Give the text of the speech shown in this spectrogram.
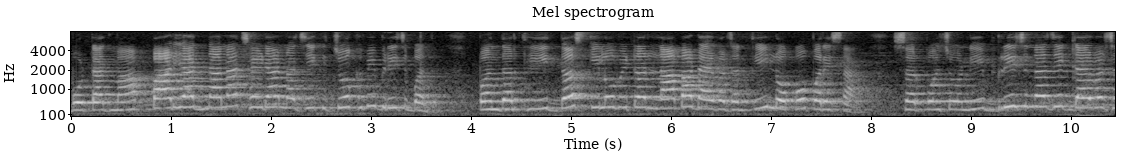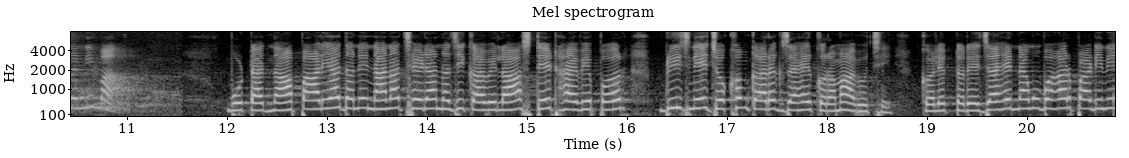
બોટાદમાં પાળિયાદ નાના છેડા નજીક જોખમી બ્રિજ બંધ. પંદરથી દસ કિલોમીટર લાંબા ડાયવર્ઝનથી લોકો પરેશાન. સરપંચોની બ્રિજ નજીક ડાયવર્ઝનની માંગ. બોટાદના પાળિયાદ અને નાના છેડા નજીક આવેલા સ્ટેટ હાઈવે પર બ્રિજને જોખમકારક જાહેર કરવામાં આવ્યો છે. કલેક્ટરે જાહેરનામું બહાર પાડીને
